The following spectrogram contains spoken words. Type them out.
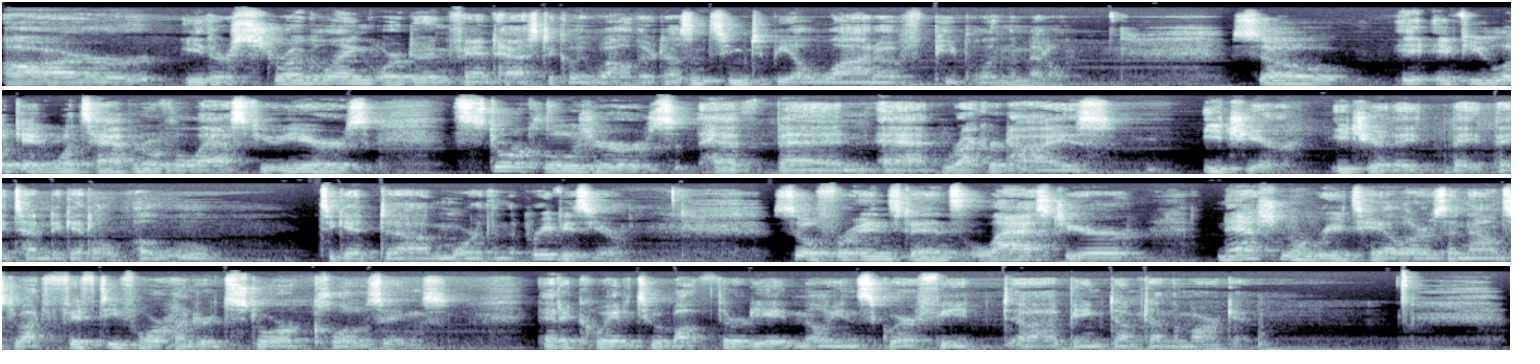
are either struggling or doing fantastically well. There doesn't seem to be a lot of people in the middle. So if you look at what's happened over the last few years, store closures have been at record highs each year. Each year they, they, they tend to get a, a to get uh, more than the previous year. So, for instance, last year, national retailers announced about 5,400 store closings. That equated to about 38 million square feet uh, being dumped on the market.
